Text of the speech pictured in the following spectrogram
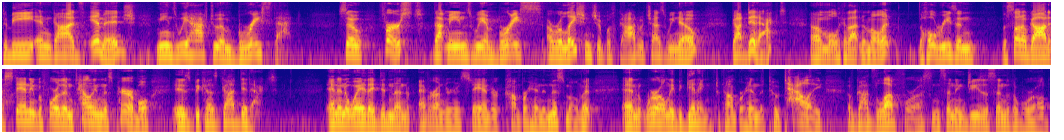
To be in God's image means we have to embrace that. So, first, that means we embrace a relationship with God, which, as we know, God did act. Um, we'll look at that in a moment. The whole reason the Son of God is standing before them telling this parable is because God did act. And in a way they didn't un- ever understand or comprehend in this moment. And we're only beginning to comprehend the totality of God's love for us in sending Jesus into the world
